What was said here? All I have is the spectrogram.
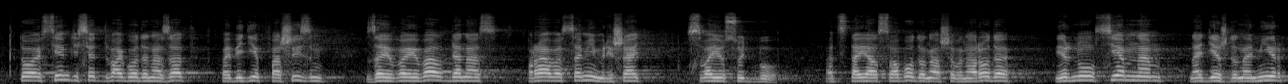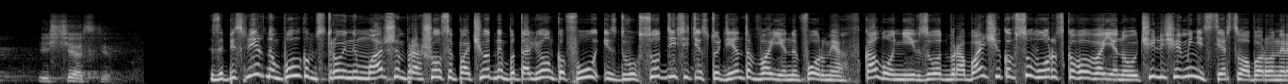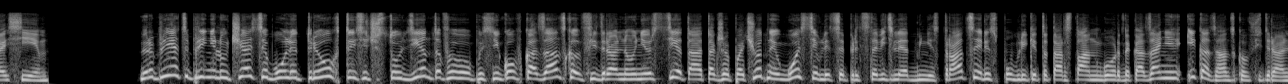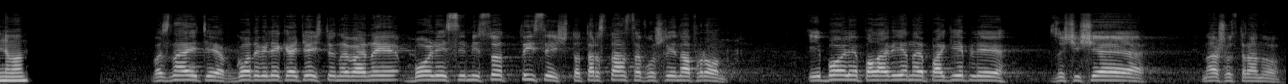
кто 72 года назад, победив фашизм, завоевал для нас право самим решать свою судьбу, отстоял свободу нашего народа, вернул всем нам надежду на мир и счастье. За бессмертным полком стройным маршем прошелся почетный батальон КФУ из 210 студентов в военной форме. В колонии взвод барабанщиков Суворовского военного училища Министерства обороны России. В мероприятии приняли участие более трех тысяч студентов и выпускников Казанского федерального университета, а также почетные гости в лице представителей администрации Республики Татарстан, города Казани и Казанского федерального. Вы знаете, в годы Великой Отечественной войны более 700 тысяч татарстанцев ушли на фронт. И более половины погибли, защищая нашу страну.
